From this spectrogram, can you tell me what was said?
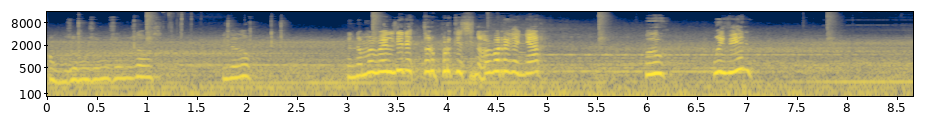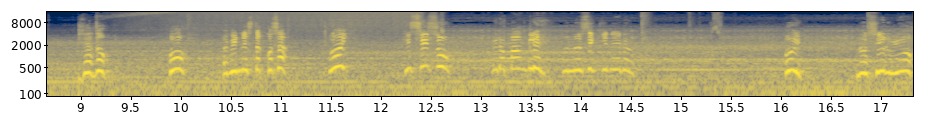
Vamos, vamos, vamos, vamos, vamos. Cuidado. Que no me vea el director porque si no me va a regañar. Uh, muy bien. Cuidado. Oh, ahí viene esta cosa. ¡Uy! ¿Qué es eso? Era Mangle. No sé quién era. ¡Uy! No sirvió.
